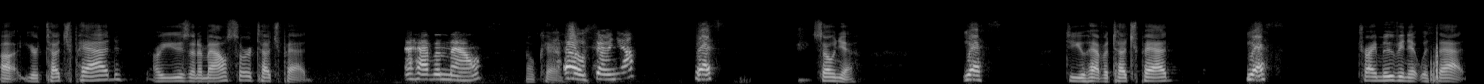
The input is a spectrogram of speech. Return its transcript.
uh, your touchpad. Are you using a mouse or a touchpad? I have a mouse. Okay. Oh, Sonia? Yes, Sonia, yes, do you have a touchpad? yes. Try moving it with that.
